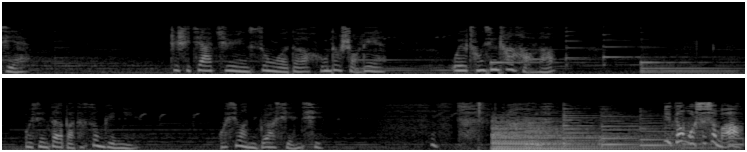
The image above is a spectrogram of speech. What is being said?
姐，这是家俊送我的红豆手链，我又重新串好了。我现在把它送给你，我希望你不要嫌弃。你当我是什么？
